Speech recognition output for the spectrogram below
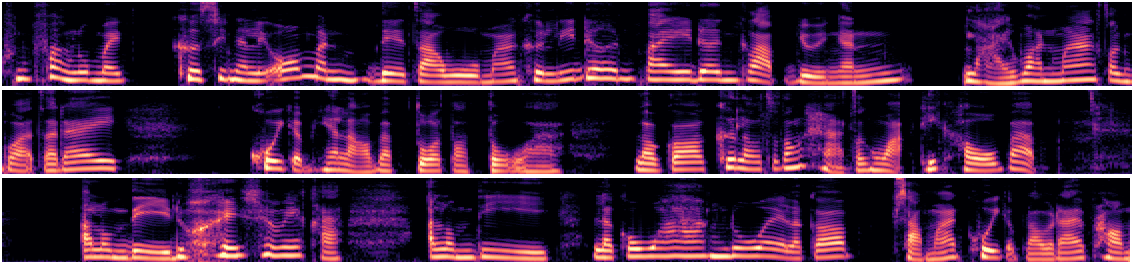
คุณฟังรู้ไหม คือซีนารีโอมันเดจาวูมากคือลี่เดินไปเดินกลับอยู่อย่างนั้นหลายวันมากจนกว่าจะได้คุยกับเฮียเหลาแบบตัวต่อตัวแล้วก็คือเราจะต้องหาจังหวะที่เขาแบบอารมณ์ดีด้วยใช่ไหมคะ อารมณ์ดีแล้วก็ว่างด้วย แล้วก็สามารถคุยกับเราได้พร้อม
